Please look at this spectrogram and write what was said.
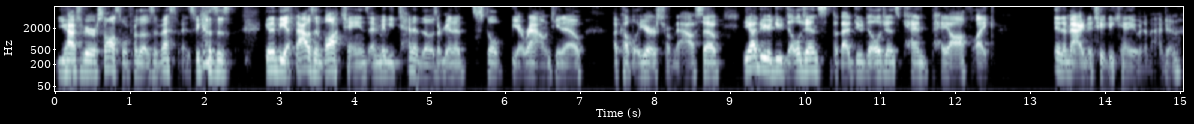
you have to be responsible for those investments because there's going to be a thousand blockchains and maybe 10 of those are going to still be around, you know, a couple of years from now. So you got to do your due diligence, but that due diligence can pay off like in a magnitude you can't even imagine.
